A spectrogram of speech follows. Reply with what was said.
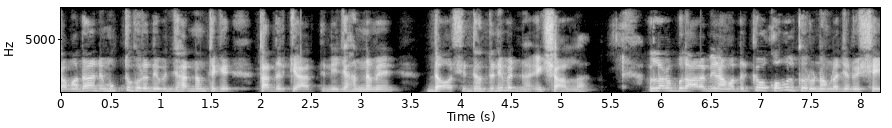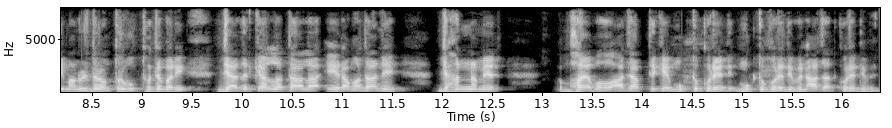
রামাদানে মুক্ত করে দেবেন জাহান্নাম থেকে, তাদেরকে আর তিনি জাহান্নামে দেওয়ার সিদ্ধান্ত নেবেন না, ইনশাআল্লাহ। আল্লাহ রব্বুল আলমিন আমাদেরকেও কবুল করুন, আমরা যেন সেই মানুষদের অন্তর্ভুক্ত হতে পারি যাদেরকে আল্লাহ তাআলা এই রামাদানে জাহান্নামের ভয়াবহ আজাব থেকে মুক্ত করে মুক্ত করে দিবেন আজাদ করে দেবেন।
